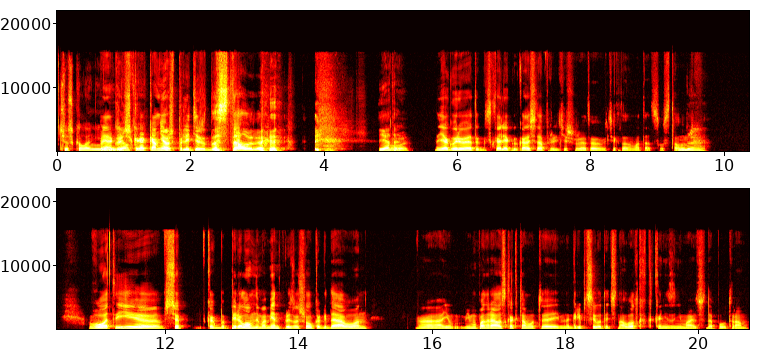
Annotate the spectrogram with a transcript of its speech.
Че, скала не Блин, не говорю, взял «Чё, тебя? как ко мне уже прилетишь, достал уже. Я-то? Вот. Ну, Я говорю, это с коллегой, когда сюда прилетишь уже, а то тебе кто мотаться устал. уже». Да. Вот, и все, как бы, переломный момент произошел, когда он, а, ем- ему понравилось, как там вот э, именно грибцы вот эти на лодках, как они занимаются, да, по утрам.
